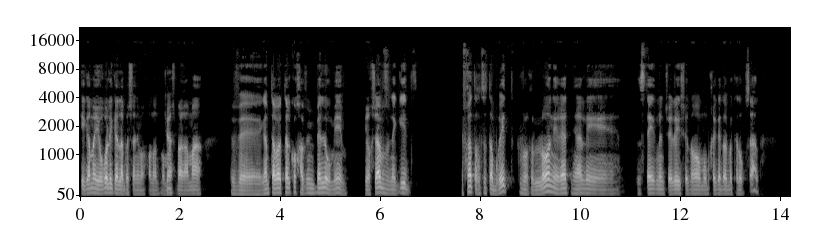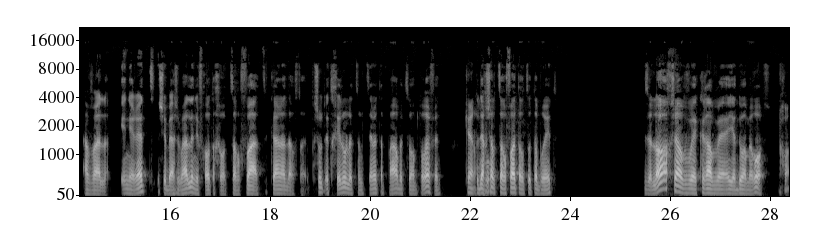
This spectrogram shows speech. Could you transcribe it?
כי גם היורוליג עלה בשנים האחרונות ממש כן. ברמה, וגם אתה רואה יותר כוכבים בינלאומיים. כי עכשיו נגיד, נבחרת ארה"ב כבר לא נראית, נראה לי, זה statement שלי שלא מומחה גדול בכדורסל, אבל היא נראית שבהשוואה לנבחרות אחרות, צרפת, קנדה, פשוט התחילו לצמצם את הפער בצורה מטורפת. כן, אתה יודע, עכשיו צרפת, ארצות הברית, זה לא עכשיו קרב אה, ידוע מראש, נכון.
